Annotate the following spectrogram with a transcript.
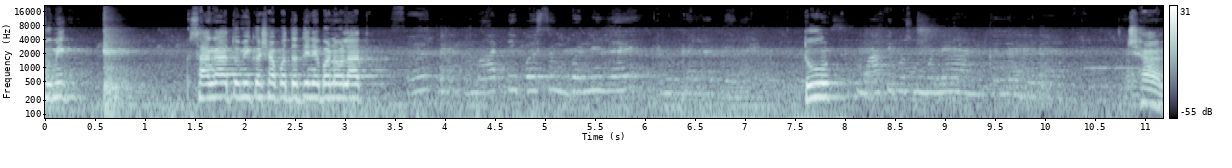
तुम्ही सांगा तुम्ही कशा पद्धतीने बनवलात? तू? छान.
